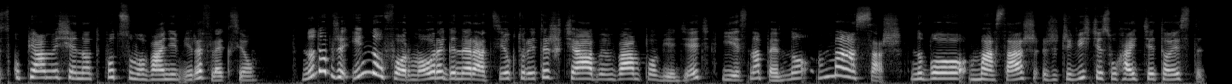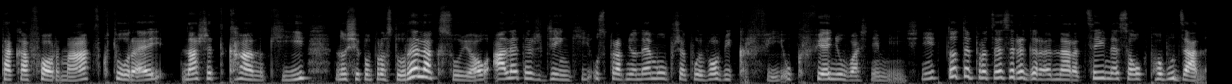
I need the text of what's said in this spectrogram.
skupiamy się nad podsumowaniem i refleksją. No dobrze, inną formą regeneracji, o której też chciałabym Wam powiedzieć, jest na pewno masaż. No bo masaż, rzeczywiście, słuchajcie, to jest taka forma, w której nasze tkanki no się po prostu relaksują, ale też dzięki usprawnionemu przepływowi krwi, ukrwieniu właśnie mięśni, to te procesy regeneracyjne są pobudzane.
